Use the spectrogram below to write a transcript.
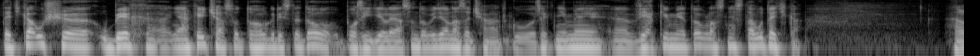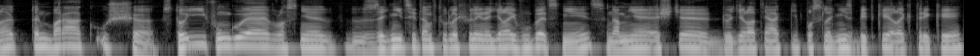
teďka už eh, uběh eh, nějaký čas od toho, kdy jste to pořídili, já jsem to viděl na začátku. Řekni mi, eh, v jakém je to vlastně stavu teďka? Hele, ten barák už stojí, funguje, vlastně zedníci tam v tuhle chvíli nedělají vůbec nic. Na mě ještě dodělat nějaký poslední zbytky elektriky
